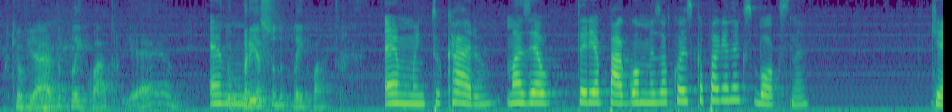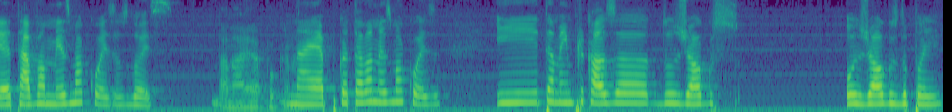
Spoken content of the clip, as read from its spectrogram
Porque o VR do Play 4 é, É, o preço do Play 4. é muito caro. Mas eu teria pago a mesma coisa que eu paguei no Xbox, né? Que é- tava a mesma coisa, os dois. Ah, na época, né? Na época tava a mesma coisa. E também por causa dos jogos. Os jogos do Play.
